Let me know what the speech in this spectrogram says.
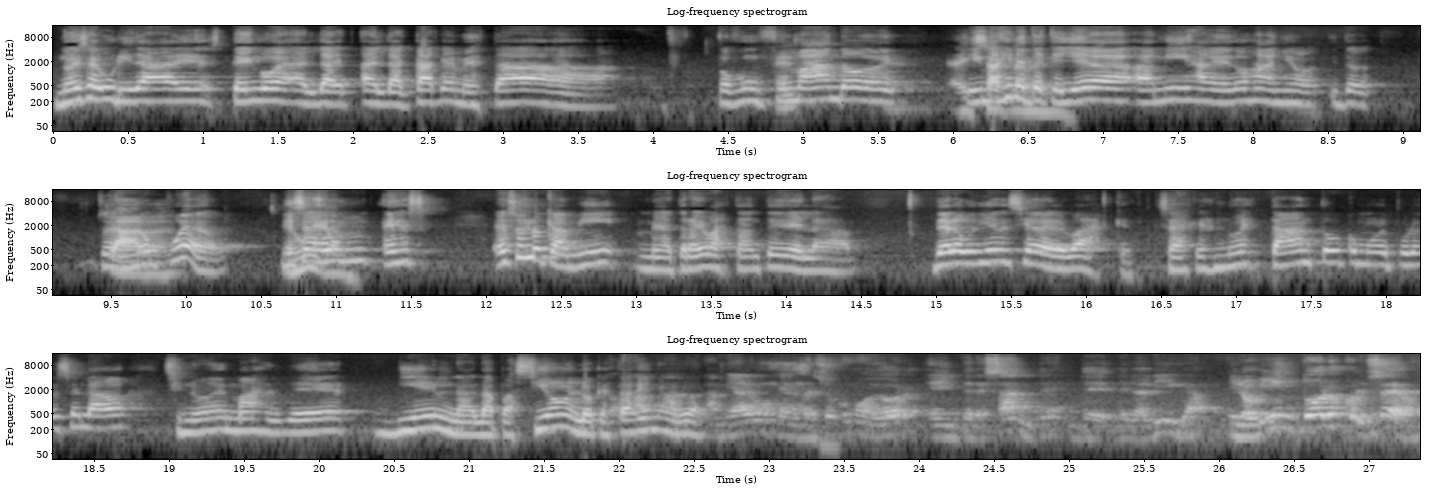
no hay seguridades. Tengo al de, al de acá que me está fu- fumando. Imagínate que llega a mi hija de dos años. Y. Entonces, Claro. no puedo. Es un- es- eso es lo que a mí me atrae bastante de la, de la audiencia del básquet. O sea, que no es tanto como de por ese lado, sino de más ver bien la, la pasión en lo que estás No, viendo en el a, básquet. a mí algo que me pareció conmovedor e interesante de, de la liga, y lo vi en todos los coliseos,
